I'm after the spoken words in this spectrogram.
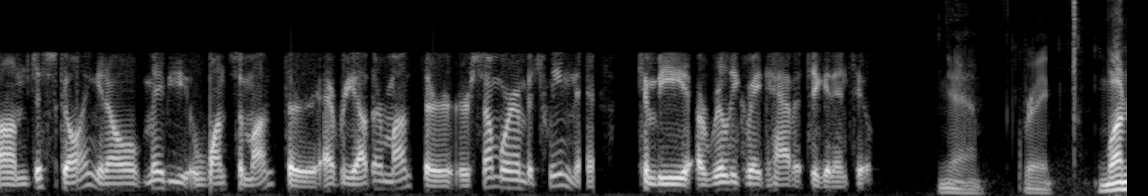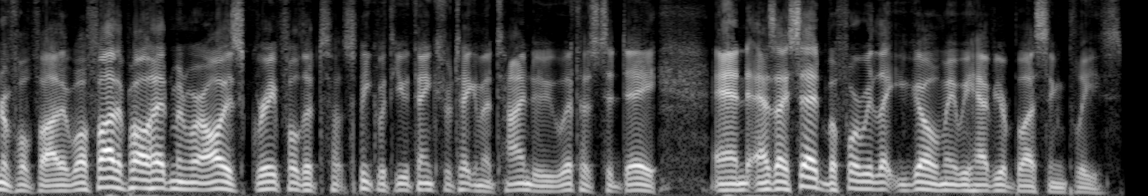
um, just going, you know, maybe once a month or every other month or, or somewhere in between there can be a really great habit to get into. Yeah, great. Wonderful, Father. Well, Father Paul Hedman, we're always grateful to t- speak with you. Thanks for taking the time to be with us today. And as I said, before we let you go, may we have your blessing, please?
